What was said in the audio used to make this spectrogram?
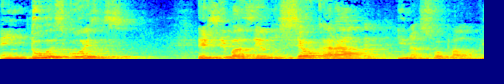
em duas coisas: ele se baseia no seu caráter e na sua palavra.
